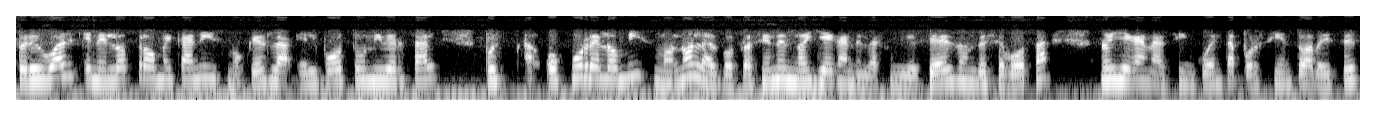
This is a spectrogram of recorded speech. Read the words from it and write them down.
pero igual en el otro mecanismo, que es la, el voto universal, pues ocurre lo mismo, ¿no? Las votaciones no llegan en las universidades donde se vota, no llegan al 50% a veces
